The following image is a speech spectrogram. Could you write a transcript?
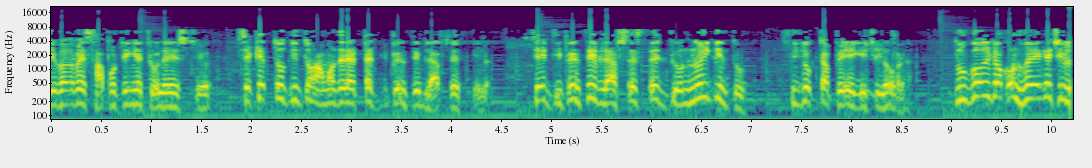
যেভাবে সাপোর্টিং এ চলে এসছে, সেক্ষেত্রেও কিন্তু আমাদের একটা ডিফেন্সিভ ল্যাপসেস ছিল। সেই ডিফেন্সিভ ল্যাপসেসের জন্যই কিন্তু সুযোগটা পেয়ে গেছিল ওরা। দু গোল যখন হয়ে গেছিল,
